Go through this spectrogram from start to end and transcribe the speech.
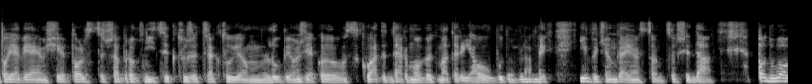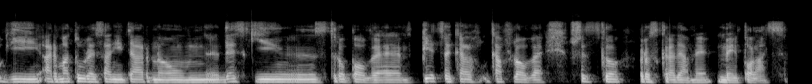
pojawiają się polscy szabrownicy, którzy traktują Lubiąż jako skład darmowych materiałów budowlanych i wyciągają stąd co się da. Podłogi, armaturę sanitarną, deski stropowe, piece kaflowe, wszystko rozkradamy my Polacy.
